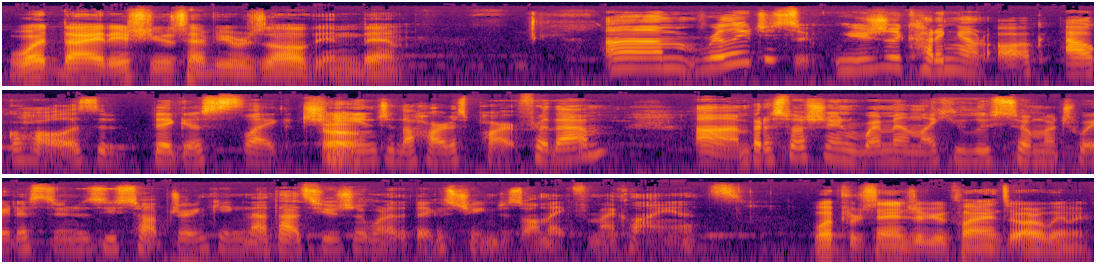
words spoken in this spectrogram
what diet issues have you resolved in them? Um, really, just usually cutting out al- alcohol is the biggest like change and the hardest part for them. Um, but especially in women, like you lose so much weight as soon as you stop drinking that that's usually one of the biggest changes I'll make for my clients. What percentage of your clients are women?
